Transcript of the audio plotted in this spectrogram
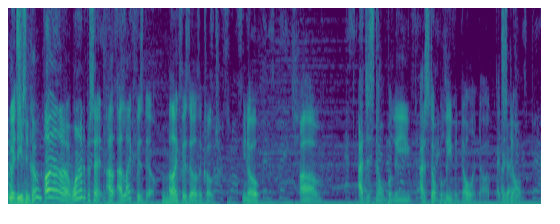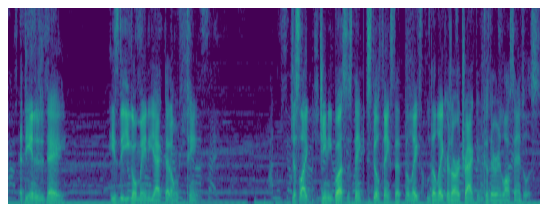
Which- decent coach. Oh no, no, no, one hundred percent. I I like Fizdale. Mm-hmm. I like Fizdale as a coach. You know, um, I just don't believe. I just don't believe in Dolan, dog. I just got you. don't. At the end of the day, he's the egomaniac that owns the team. Just like Jeanie Buss is think still thinks that the Lakes the Lakers are attractive because they're in Los Angeles,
